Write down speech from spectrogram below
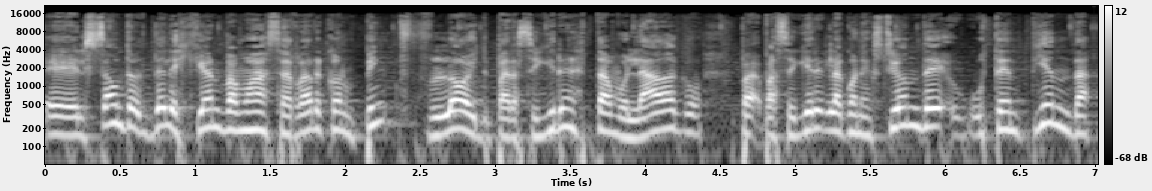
eh, el soundtrack de Legión. Vamos a cerrar con Pink Floyd para seguir en esta volada, para seguir la conexión de usted entienda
